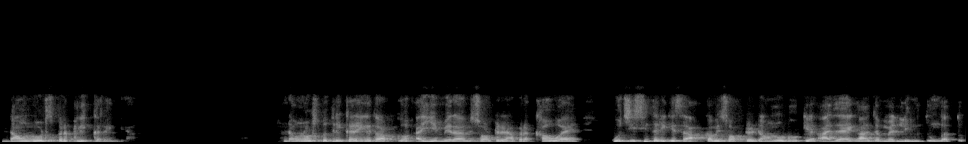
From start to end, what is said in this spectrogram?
डाउनलोड्स पर क्लिक करेंगे। डाउनलोड्स पर क्लिक करेंगे तो आपको, आइए मेरा सॉफ्टवेयर यहाँ पर रखा हुआ है। कुछ इसी तरीके से आपका भी सॉफ्टवेयर डाउनलोड होके आ जाएगा। जब मैं लिंक दूँगा तो।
